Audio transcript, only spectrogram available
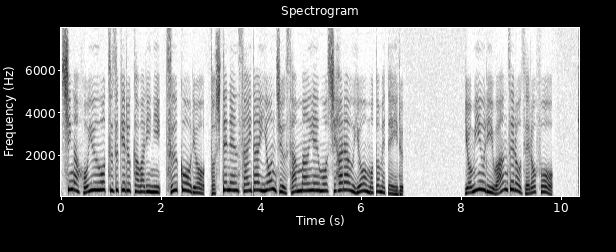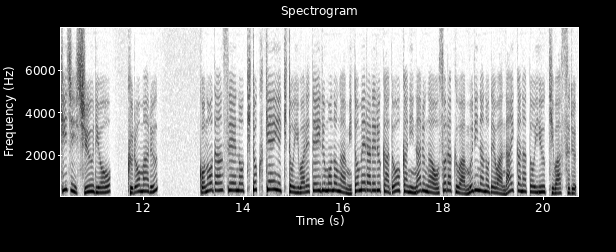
市が保有を続ける代わりに通行料として年最大43万円を支払うよう求めている。読売1004記事終了。黒丸。この男性の既得権益と言われているものが認められるかどうかになるがおそらくは無理なのではないかなという気はする。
